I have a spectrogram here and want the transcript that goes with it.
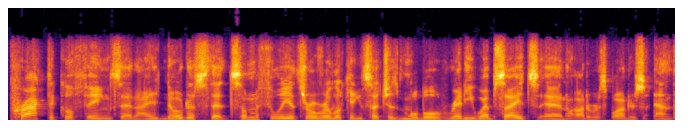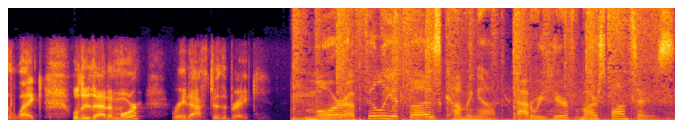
practical things that I noticed that some affiliates are overlooking, such as mobile ready websites and autoresponders and the like. We'll do that and more right after the break. More affiliate buzz coming up after we hear from our sponsors.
